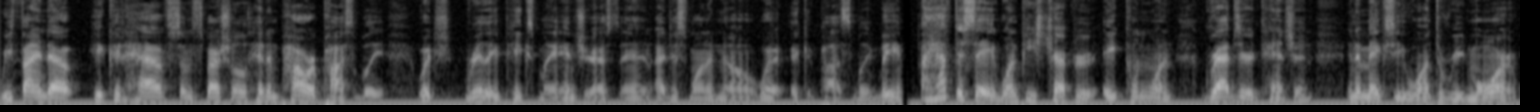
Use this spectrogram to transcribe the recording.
we find out he could have some special hidden power, possibly, which really piques my interest, and I just want to know what it could possibly be. I have to say, One Piece chapter 821 grabs your attention, and it makes you want to read more.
